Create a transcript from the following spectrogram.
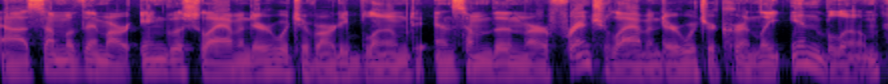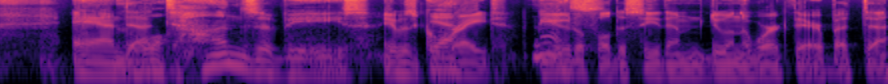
Uh, some of them are English lavender, which have already bloomed, and some of them are French lavender, which are currently in bloom. And uh, tons of bees. It was Yeah. great, Nice. beautiful to see them doing the work there. But uh,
